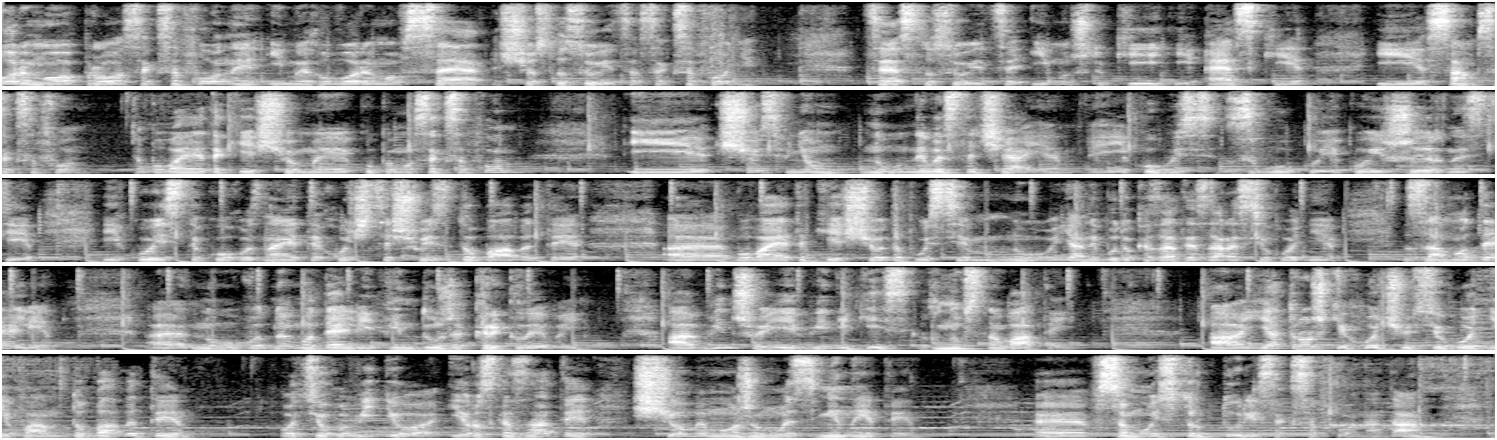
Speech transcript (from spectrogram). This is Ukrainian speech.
Говоримо про саксофони, і ми говоримо все, що стосується саксофонів. Це стосується і мундштуки, і ески, і сам саксофон. Буває таке, що ми купимо саксофон, і щось в ньому ну, не вистачає якогось звуку, якоїсь жирності, якоїсь такого, знаєте, хочеться щось додати. Е, буває таке, що, допустим, ну я не буду казати зараз сьогодні за моделі. Е, ну, в одній моделі він дуже крикливий, а в іншої він якийсь гнусноватий. А я трошки хочу сьогодні вам додати оцього відео і розказати, що ми можемо змінити е, в самій структурі саксофона. Да?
